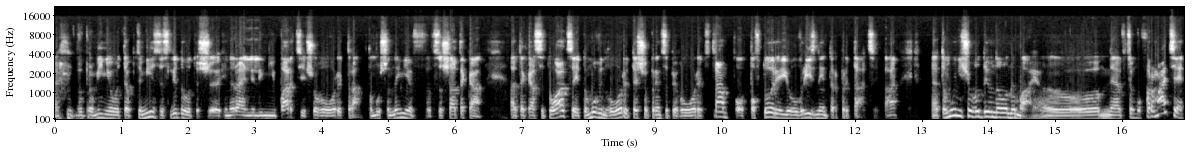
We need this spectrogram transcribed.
е, випромінювати оптимізм і слідувати ж генеральній лінії партії, що говорить Трамп. Тому що нині в, США така, така ситуація, і тому він говорить те, що в принципі говорить Трамп, повторює його в різні інтерпретації. Так? Е, Тому нічого дивного немає е, в цьому форматі.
